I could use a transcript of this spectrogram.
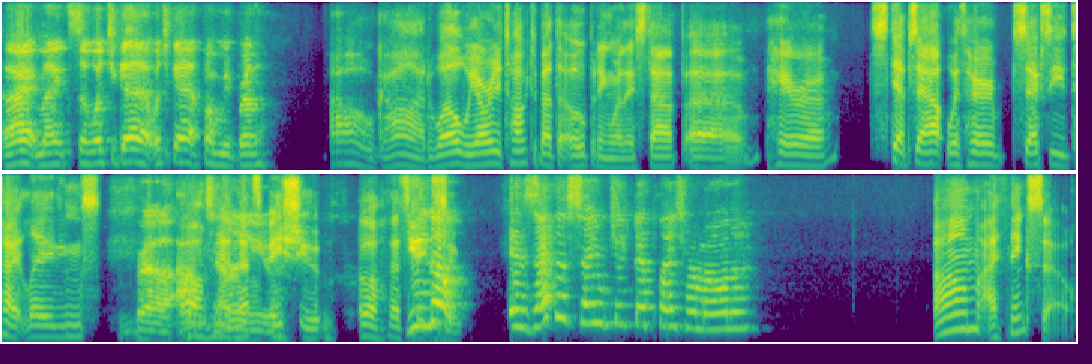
All right, Mike. So what you got? What you got for me, brother? Oh God. Well, we already talked about the opening where they stop. Uh, Hera steps out with her sexy tight leggings. Bro, Oh I'm man, telling that you. space shoot. Oh, that's you know, is that the same chick that plays Ramona? Um, I think so.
